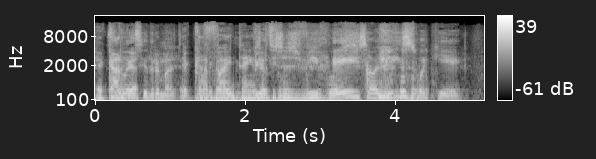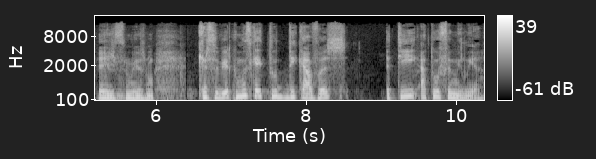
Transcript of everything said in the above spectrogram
É carga. Silêncio dramático. É carga. Aproveitem os artistas vivos. É isso, olha, isso aqui é. É isso mesmo. Quero saber que música é que tu dedicavas a ti, à tua família?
